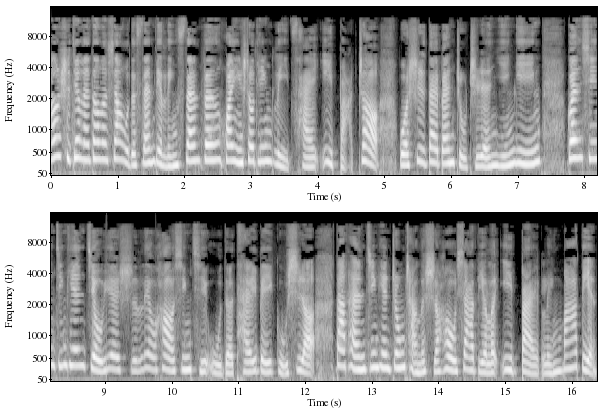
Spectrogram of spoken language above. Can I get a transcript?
好，时间来到了下午的三点零三分，欢迎收听理财一把照，我是代班主持人莹莹。关心今天九月十六号星期五的台北股市啊，大盘今天中场的时候下跌了一百零八点，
